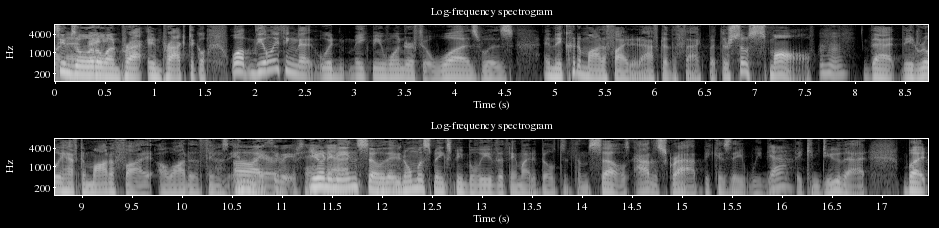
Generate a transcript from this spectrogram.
seems it, a little right? unpra- impractical. Well, the only thing that would make me wonder if it was was, and they could have modified it after the fact, but they're so small that they'd really have to modify a lot of the things in Mm-hmm. Oh, I there. see what you're You know saying, what I mean? So that it almost makes me believe that they might have built it themselves out of scrap because they we know Yeah. they can do that. But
